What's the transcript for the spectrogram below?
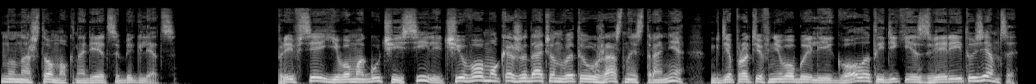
Но на что мог надеяться беглец? При всей его могучей силе, чего мог ожидать он в этой ужасной стране, где против него были и голод, и дикие звери, и туземцы?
